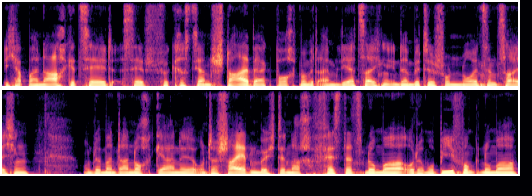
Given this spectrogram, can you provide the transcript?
Ich habe mal nachgezählt, selbst für Christian Stahlberg braucht man mit einem Leerzeichen in der Mitte schon 19 Zeichen. Und wenn man dann noch gerne unterscheiden möchte nach Festnetznummer oder Mobilfunknummer,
